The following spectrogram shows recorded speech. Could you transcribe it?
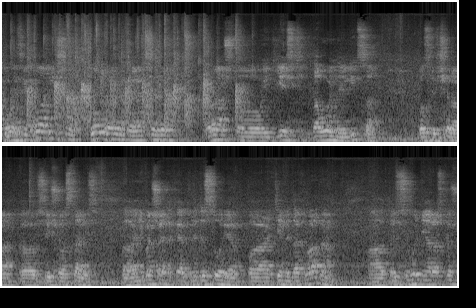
Аплодисменты. Ну, отлично. Доброе утро. Я кстати, рад, что есть довольные лица. После вчера э, все еще остались. Э, небольшая такая предыстория по теме доклада. Э, то есть сегодня я расскажу,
